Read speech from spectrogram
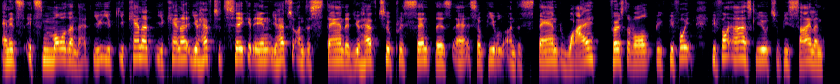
And it's it's more than that. You you you cannot you cannot you have to take it in. You have to understand it. You have to present this uh, so people understand why. First of all, be, before before I ask you to be silent,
